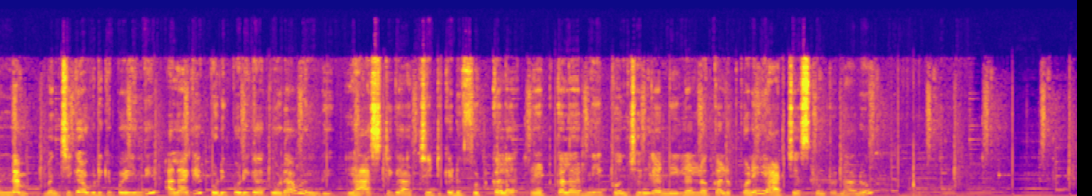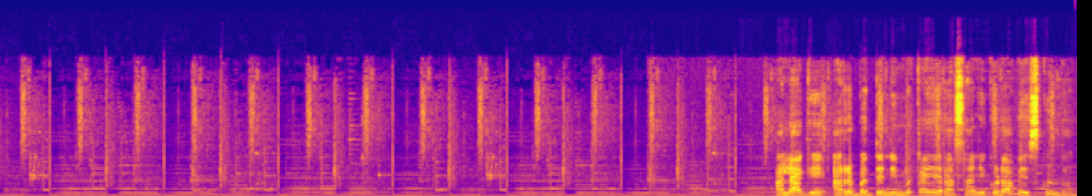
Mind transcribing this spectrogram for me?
అన్నం మంచిగా ఉడికిపోయింది అలాగే పొడి పొడిగా కూడా ఉంది. లాస్ట్గా చిటికెడు ఫుడ్ కలర్ రెడ్ కలర్ని కొంచెంగా నీళ్ళల్లో కలుపుకొని యాడ్ చేసుకుంటున్నాను. అలాగే అరబద్ద నిమ్మకాయ రసాన్ని కూడా వేసుకుందాం.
